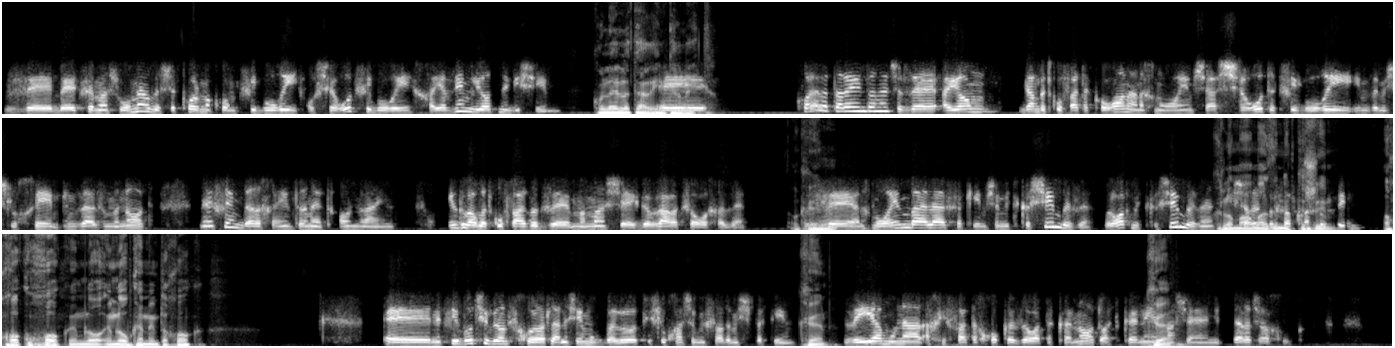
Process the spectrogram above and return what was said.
ובעצם מה שהוא אומר זה שכל מקום ציבורי או שירות ציבורי חייבים להיות נגישים. כולל אתר אינטרנט. כולל אתרי אינטרנט, שזה היום, גם בתקופת הקורונה, אנחנו רואים שהשירות הציבורי, אם זה משלוחים, אם זה הזמנות, נעשים דרך האינטרנט אונליין. אם כבר בתקופה הזאת זה ממש אה, גבר הצורך הזה. אוקיי. ואנחנו רואים בעלי עסקים שמתקשים בזה, ולא רק מתקשים בזה, כלומר, מה זה מתקשים? חשופים. החוק הוא חוק, הם לא, הם לא מקיימים את החוק? אה, נציבות שוויון זכויות לאנשים עם מוגבלויות היא שלוחה של משרד המשפטים. כן. והיא אמונה על אכיפת החוק הזה, או התקנות, או התקנים, כן. מה שנבצרת של החוק.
